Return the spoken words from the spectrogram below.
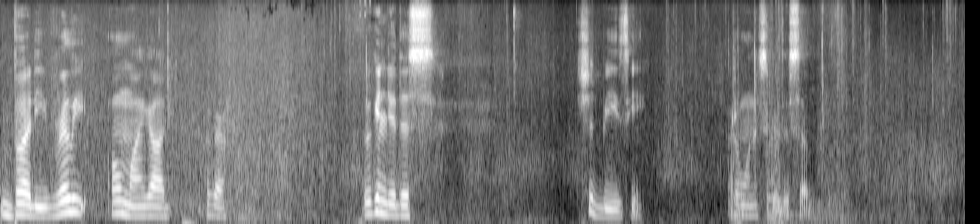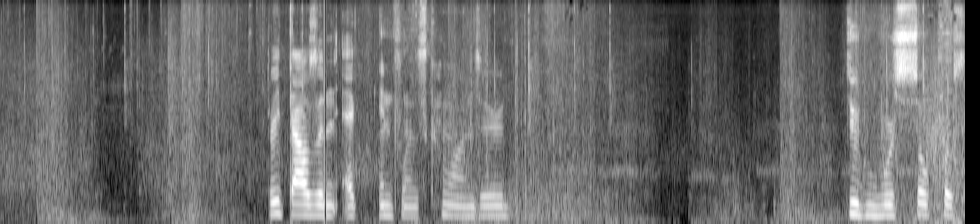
Buddy, really? Oh my god. Okay. We can do this. Should be easy. I don't want to screw this up. 3000 influence. Come on, dude. Dude, we're so close.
